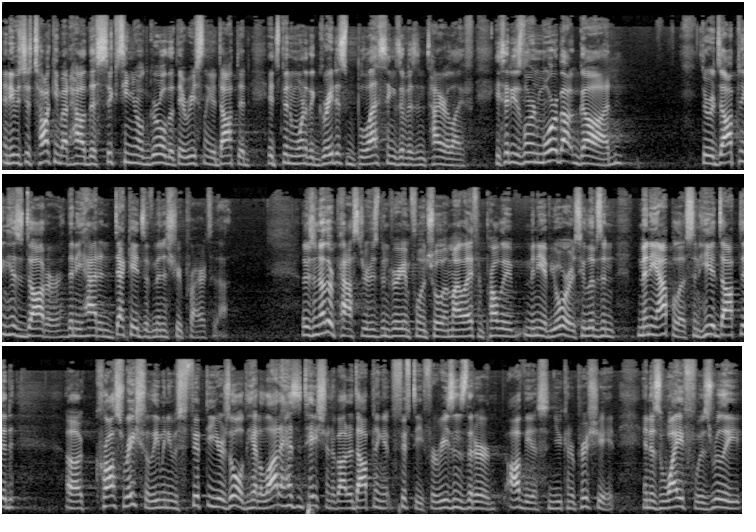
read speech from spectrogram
and he was just talking about how this 16 year old girl that they recently adopted, it's been one of the greatest blessings of his entire life. He said he's learned more about God through adopting his daughter than he had in decades of ministry prior to that. There's another pastor who's been very influential in my life and probably many of yours. He lives in Minneapolis and he adopted uh, cross racially when he was 50 years old. He had a lot of hesitation about adopting at 50 for reasons that are obvious and you can appreciate. And his wife was really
